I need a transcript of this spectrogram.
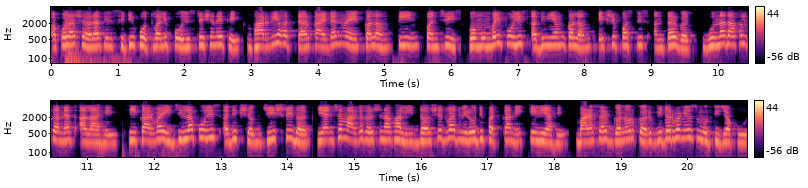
अकोला शहरातील सिटी कोतवाली पोलीस स्टेशन येथे भारतीय हत्यार कायद्यान्वये कलम तीन पंचवीस व मुंबई पोलीस अधिनियम कलम एकशे पस्तीस अंतर्गत गुन्हा दाखल करण्यात आला आहे. ही कारवाई जिल्हा पोलीस अधीक्षक जी. श्रीधर यांच्या मार्गदर्शनाखाली दहशतवाद विरोधी पथकाने केली आहे. बाळासाहेब गणोरकर विदर्भ न्यूज मूर्तिजापूर.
